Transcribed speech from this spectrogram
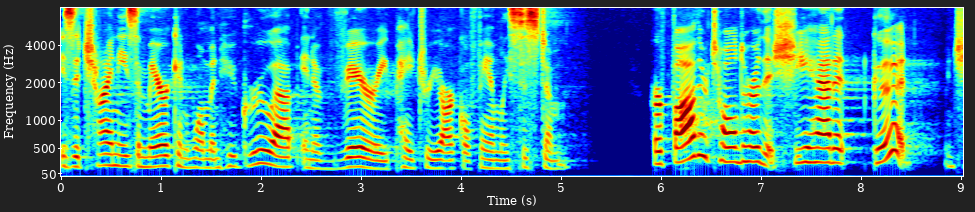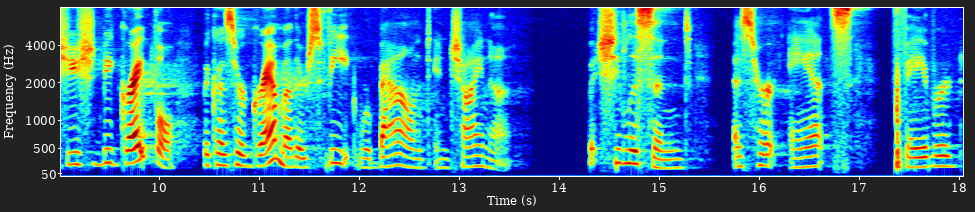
is a Chinese American woman who grew up in a very patriarchal family system. Her father told her that she had it good and she should be grateful because her grandmother's feet were bound in China. But she listened as her aunts favored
